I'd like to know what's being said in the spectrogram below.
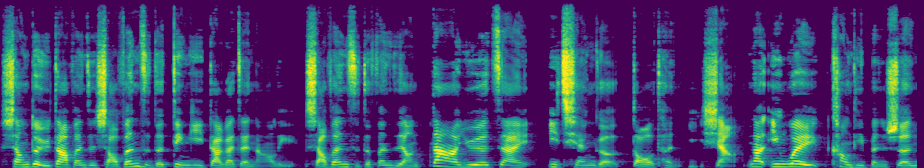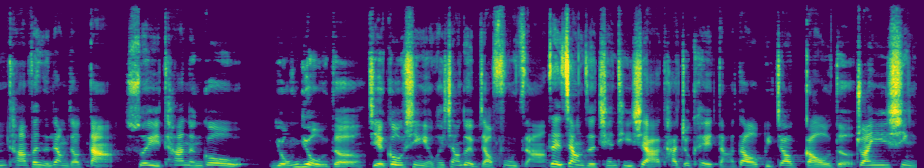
相对于大分子，小分子的定义大概在哪里？小分子的分子量大约在一千个 dalton 以下。那因为抗体本身它分子量比较大，所以它能够。拥有的结构性也会相对比较复杂，在这样子的前提下，它就可以达到比较高的专一性、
